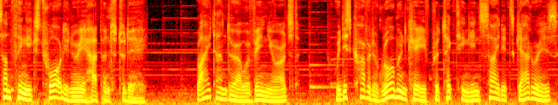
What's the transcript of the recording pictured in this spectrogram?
Something extraordinary happened today. Right under our vineyards, we discovered a Roman cave protecting inside its galleries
